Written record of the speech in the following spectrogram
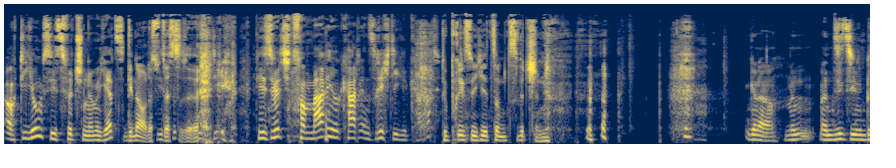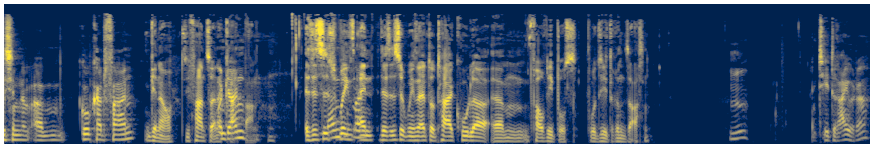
auch die Jungs, die switchen nämlich jetzt. genau, das, Die, das, äh, switchen, die, die switchen vom Mario Kart ins richtige Kart. du bringst mich hier zum Switchen. Genau. Man, man sieht sie ein bisschen am- am Go-Kart fahren. Genau, sie fahren zu einer Und dann- Kartbahn. Es ist dann übrigens ein, das ist übrigens ein total cooler ähm, VW-Bus, wo sie drin saßen. T3, oder?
